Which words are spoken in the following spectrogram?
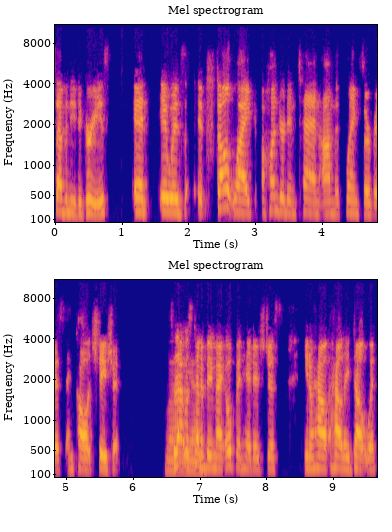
70 degrees. And it was, it felt like 110 on the playing surface in College Station. Wow, so that was yeah. kind of being my open hit is just, you know, how, how they dealt with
